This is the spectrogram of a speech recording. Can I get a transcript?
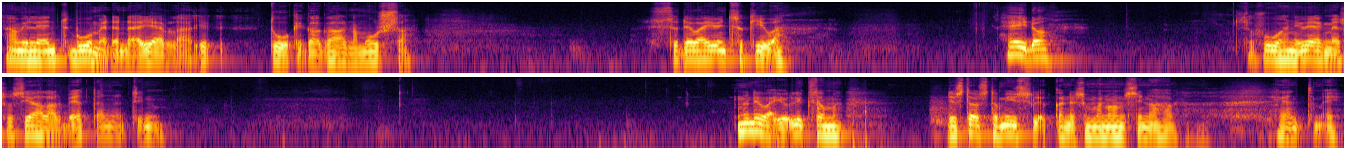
Han ville inte bo med den där jävla eh, tokiga galna morsan. Så det var ju inte så kiva. Hej då. Så for han iväg med socialarbetaren till No, det var ju liksom det största misslyckande som man någonsin har hänt mig.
